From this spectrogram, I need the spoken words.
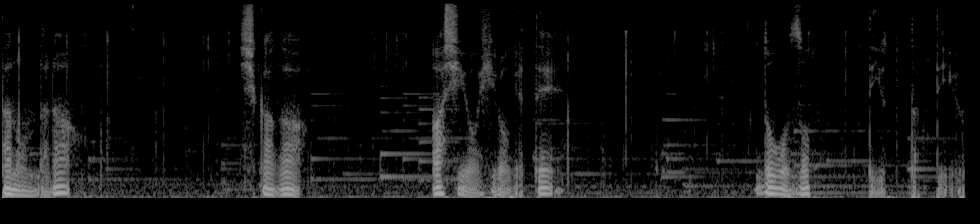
頼んだら、鹿が足を広げて、どうぞって言ったっていう。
